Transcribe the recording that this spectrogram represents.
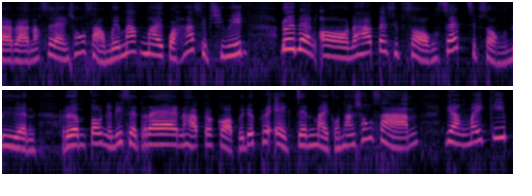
ดารานักแสดงช่อง3ไว้มากมายกว่า 50 ชีวิต โดยแบ่งออกนะคะเป็น 12 เซต 12 เดือน เริ่มต้นกันที่เซตแรกนะคะประกอบไปด้วยพระเอกเจนใหม่ของทางช่อง 3 อย่างไมกี้ป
